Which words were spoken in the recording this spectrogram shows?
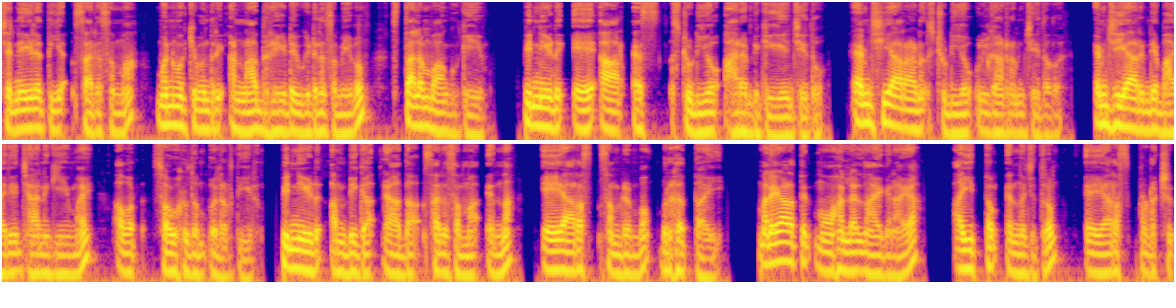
ചെന്നൈയിലെത്തിയ സരസമ്മ മുൻ മുഖ്യമന്ത്രി അണ്ണാദുരൈയുടെ വീടിന് സമീപം സ്ഥലം വാങ്ങുകയും പിന്നീട് എ ആർ എസ് സ്റ്റുഡിയോ ആരംഭിക്കുകയും ചെയ്തു. എം ജി ആർ ആണ് സ്റ്റുഡിയോ ഉദ്ഘാടനം ചെയ്തത്. എം ജി ആറിന്റെ ഭാര്യ ജാനകിയുമായി അവർ സൗഹൃദം പുലർത്തിയിരുന്നു. പിന്നീട് അംബിക രാധ സരസമ്മ എന്ന എ ആർ എസ് സംരംഭം ബൃഹത്തായി. മലയാളത്തിൽ മോഹൻലാൽ നായകനായ അയിത്തം എന്ന ചിത്രം എ ആർ എസ് പ്രൊഡക്ഷൻ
